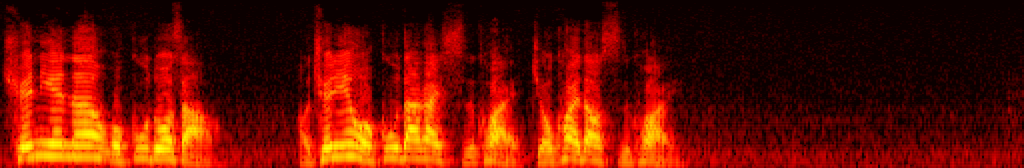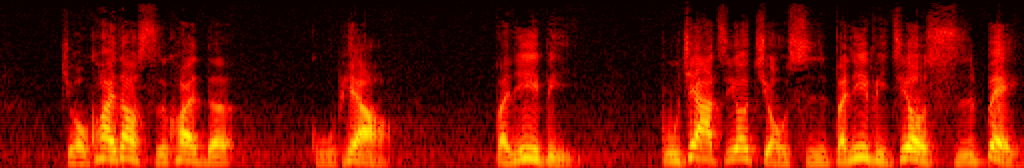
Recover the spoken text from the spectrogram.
全年呢，我估多少？好，全年我估大概十块，九块到十块。九块到十块的股票，本益比股价只有九十，本益比只有十倍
